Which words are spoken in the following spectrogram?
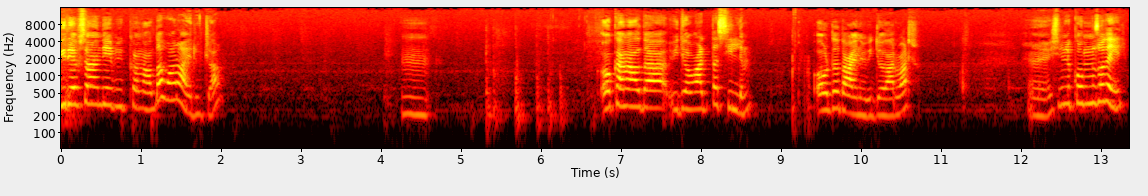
Bir Efsane diye bir kanal da var ayrıca. Hmm. O kanalda videolarda da sildim. Orada da aynı videolar var. Ee, şimdi konumuz o değil.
